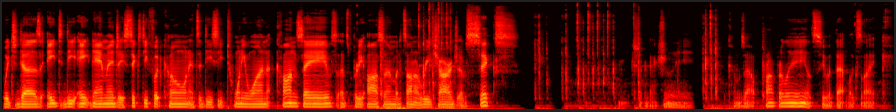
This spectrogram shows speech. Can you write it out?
which does 8d8 damage, a 60 foot cone. It's a DC 21 con save, so that's pretty awesome, but it's on a recharge of 6. Make sure it actually comes out properly. Let's see what that looks like.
